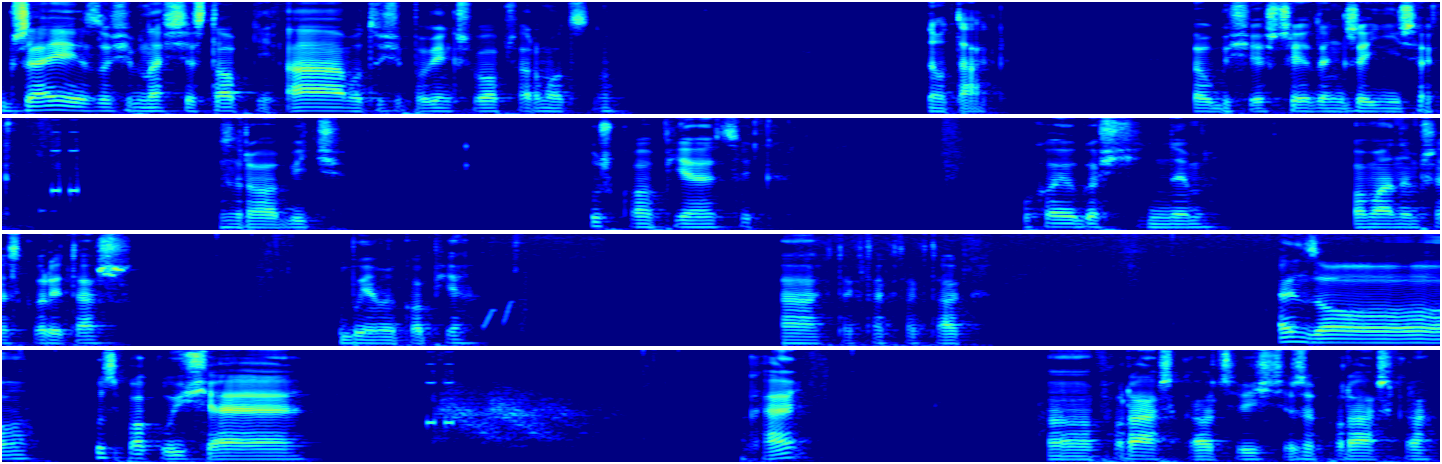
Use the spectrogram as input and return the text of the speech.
Grzeje jest 18 stopni. A, bo tu się powiększył obszar mocno. No tak. Chciałby się jeszcze jeden grzejniczek zrobić. Łóżko, piecyk. W pokoju gościnnym. Łamanym przez korytarz. Próbujemy kopię. Tak, tak, tak, tak, tak. Enzo, uspokój się. Okej. Okay. Porażka, oczywiście, że porażka.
